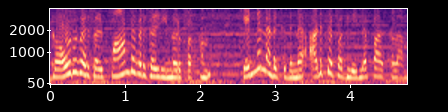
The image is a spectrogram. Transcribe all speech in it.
கௌரவர்கள் பாண்டவர்கள் இன்னொரு பக்கம். என்ன நடக்குதுன்னு அடுத்த பகுதியில் பார்க்கலாம்.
